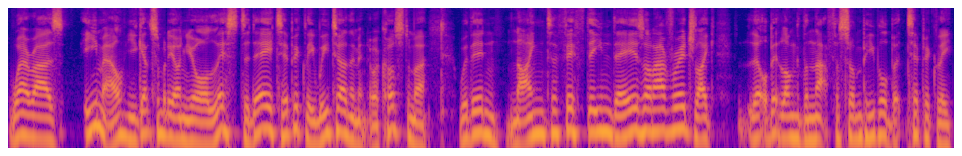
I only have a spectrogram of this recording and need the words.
Whereas email, you get somebody on your list today. Typically, we turn them into a customer within nine to fifteen days on average. Like a little bit longer than that for some people, but typically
